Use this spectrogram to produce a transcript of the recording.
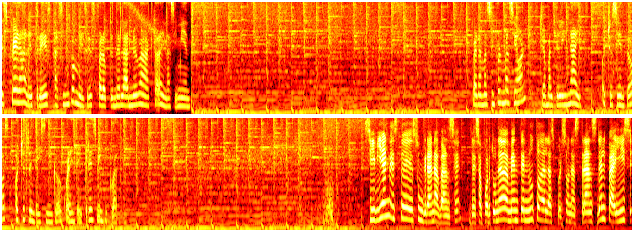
Espera de 3 a 5 meses para obtener la nueva acta de nacimiento. Para más información, llama al Telinai 800-835-4324. Si bien este es un gran avance, desafortunadamente no todas las personas trans del país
